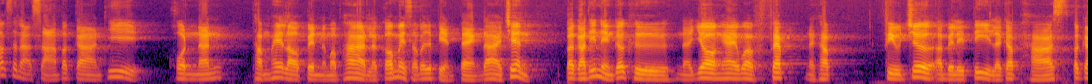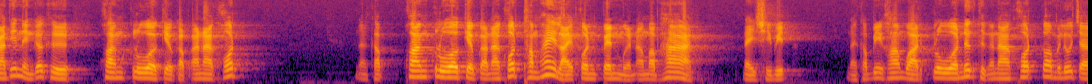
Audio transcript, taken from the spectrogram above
ลักษณะ 3 ประการที่คนนั้นทำให้เราเป็นอัมพาตแล้วก็ไม่สามารถจะเปลี่ยนแปลงได้ เช่น ประการที่ 1 ก็คือนะย่อง่ายว่า FAP นะครับ Future Ability แล้วก็ Past ประการที่ 1 ก็คือ ความกลัวเกี่ยวกับอนาคตนะครับความกลัวเกี่ยวกับอนาคตทำให้หลายคนเป็นเหมือนอัมพาตในชีวิตนะครับมีความหวาดกลัวนึกถึงอนาคต ก็ไม่รู้จะ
